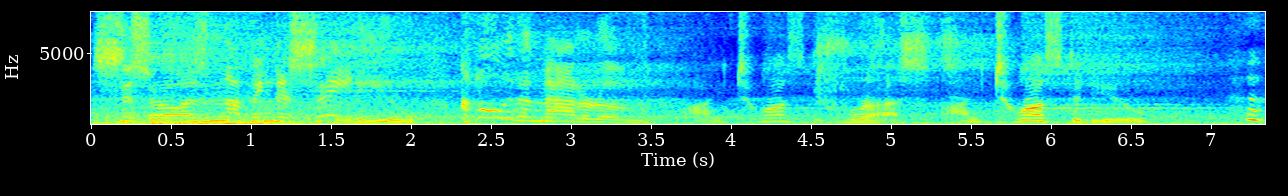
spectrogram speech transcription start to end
Cicero has nothing to say to you. Call it a matter of I trusted trust. I trusted you.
